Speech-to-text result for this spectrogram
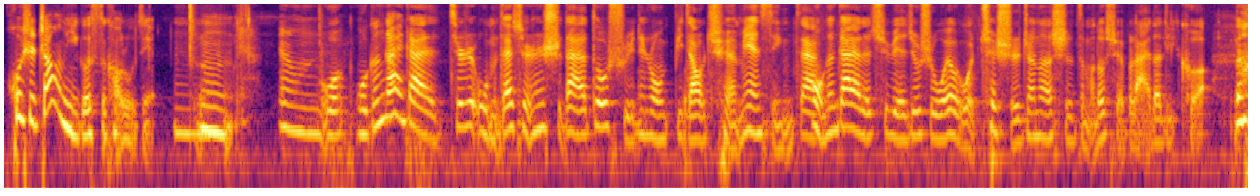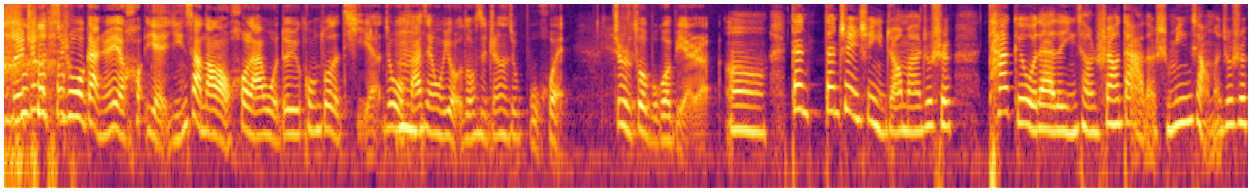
会是这样的一个思考路径。嗯嗯嗯，我我跟盖盖其实我们在学生时代都属于那种比较全面型。在我跟盖盖的区别就是，我有我确实真的是怎么都学不来的理科，所以这个其实我感觉也后也影响到了我后来我对于工作的体验。就我发现我有的东西真的就不会，就是做不过别人。嗯，但但这件事情你知道吗？就是他给我带来的影响是非常大的。什么影响呢？就是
